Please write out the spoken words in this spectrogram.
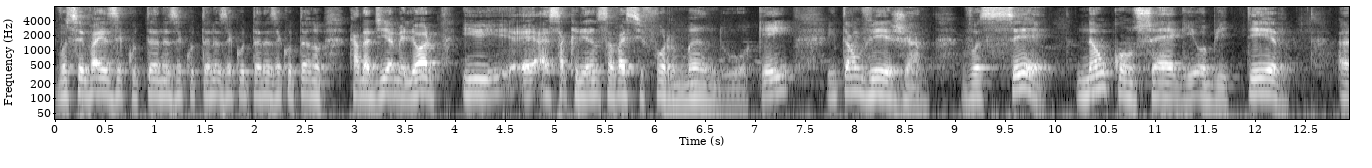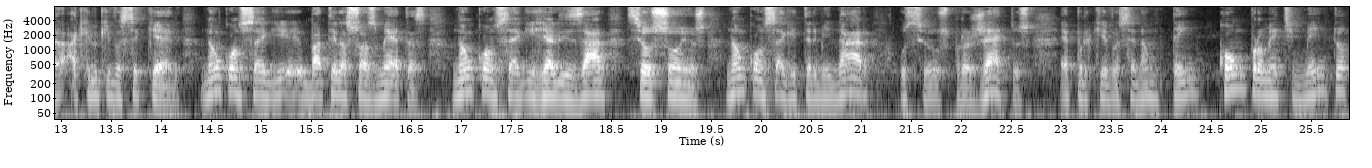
você vai executando, executando, executando, executando cada dia melhor e é, essa criança vai se formando, ok? Então veja, você não consegue obter aquilo que você quer, não consegue bater as suas metas, não consegue realizar seus sonhos, não consegue terminar os seus projetos, é porque você não tem comprometimento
